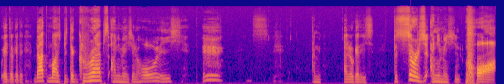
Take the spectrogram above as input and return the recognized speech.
wait, look at it. That must be the grabs animation. Holy shit. I mean, and look at this. The surge animation. okay,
